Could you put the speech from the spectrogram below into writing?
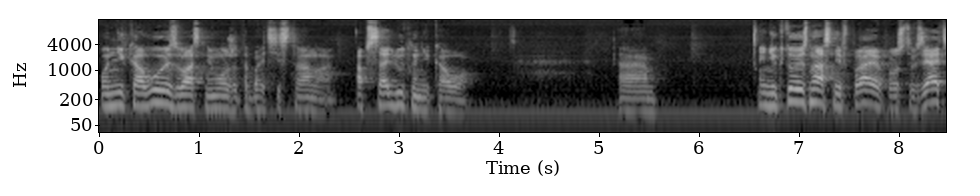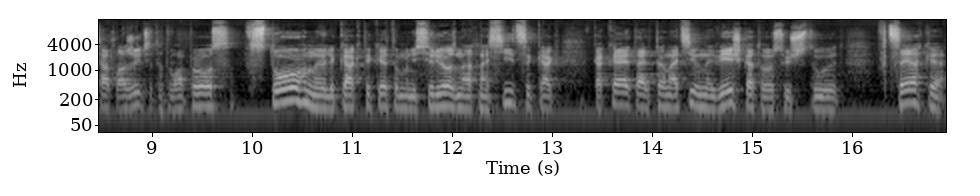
он никого из вас не может обойти стороной. Абсолютно никого. И никто из нас не вправе просто взять, отложить этот вопрос в сторону или как-то к этому несерьезно относиться, как какая-то альтернативная вещь, которая существует в церкви.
